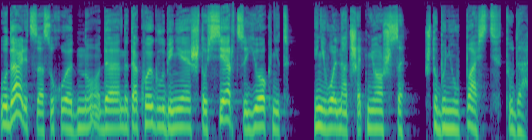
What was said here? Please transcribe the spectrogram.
ударится о сухое дно, да на такой глубине, что сердце ёкнет, и невольно отшатнешься, чтобы не упасть туда.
